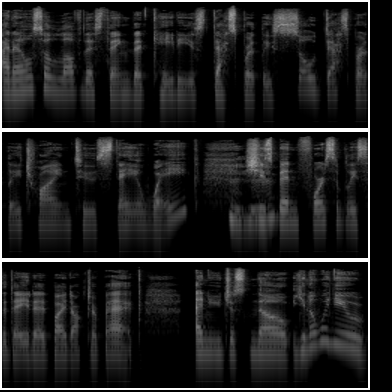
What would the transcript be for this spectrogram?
And I also love this thing that Katie is desperately, so desperately trying to stay awake. She's Mhm. been forcibly sedated by Dr. Beck. And you just know, you know, when you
